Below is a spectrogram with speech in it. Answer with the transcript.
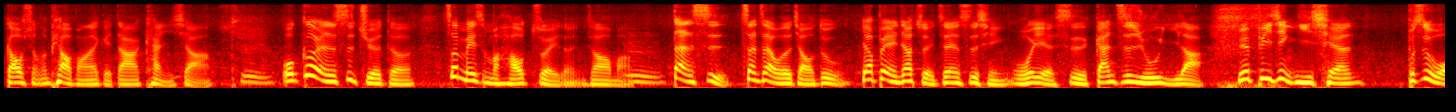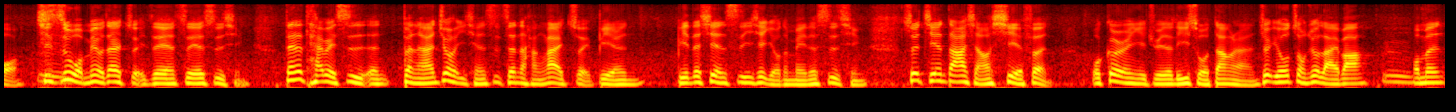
高雄的票房来给大家看一下。嗯，我个人是觉得这没什么好嘴的，你知道吗？嗯。但是站在我的角度，要被人家嘴这件事情，我也是甘之如饴啦。因为毕竟以前不是我，其实我没有在嘴这件这些事情。但是台北市人本来就以前是真的很爱嘴别人别的县市一些有的没的事情，所以今天大家想要泄愤，我个人也觉得理所当然，就有种就来吧。嗯，我们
